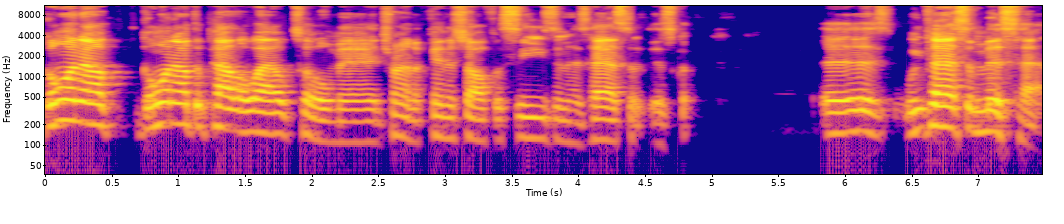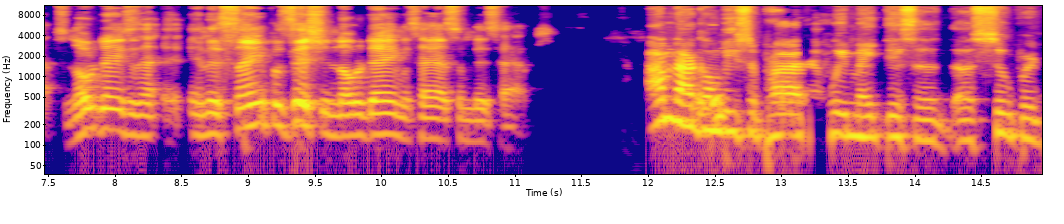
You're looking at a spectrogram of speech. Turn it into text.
Going out, going out to Palo Alto, man, trying to finish off a season has had some. Is, is we've had some mishaps. Notre Dame is in the same position. Notre Dame has had some mishaps. I'm not gonna be surprised if we make this a, a super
